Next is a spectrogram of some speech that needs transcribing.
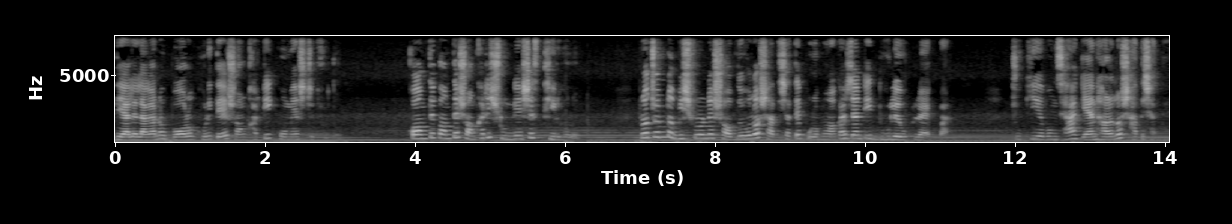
দেয়ালে লাগানো বড় ঘড়িতে সংখ্যাটি কমে আসছে দ্রুত। কমতে কমতে সংখ্যাটি শূন্যে এসে স্থির হলো। প্রচণ্ড বিস্ফোরণের শব্দ হলো সাথে সাথে পুরো মহাকাশযানটি দুলে উঠল একবার। টুকি এবং ঝা জ্ঞান হারালো সাথে সাথে।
